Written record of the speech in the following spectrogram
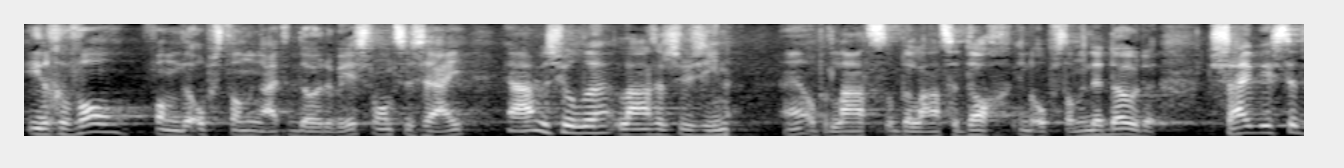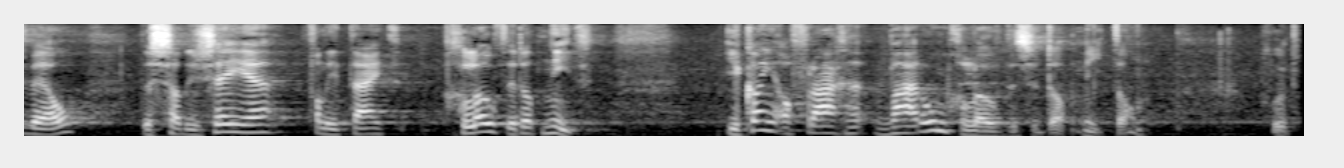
in ieder geval van de opstanding uit de doden wist. Want ze zei, ja we zullen Lazarus weer zien hè, op, het op de laatste dag in de opstanding der doden. Dus zij wist het wel. De Sadduceeën van die tijd geloofden dat niet. Je kan je afvragen, waarom geloofden ze dat niet dan? Goed,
